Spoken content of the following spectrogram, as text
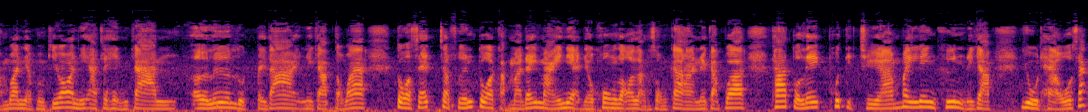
3 วันเนี่ยผมคิดว่าวันนี้อาจจะเห็นการเออร์เลอร์หลุดไปได้นะครับแต่ว่าตัวเซ็ตจะฟื้นตัวกลับมาได้ไหมเนี่ยเดี๋ยวคงรอหลังสงกรานต์นะครับว่าถ้าตัวเลขผู้ติดเชื้อไม่เร่งขึ้นนะครับอยู่แถวสัก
